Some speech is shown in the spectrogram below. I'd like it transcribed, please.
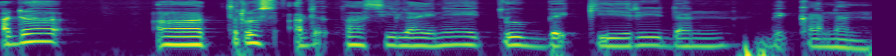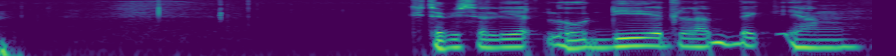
Ada Uh, terus adaptasi lainnya itu back kiri dan back kanan. kita bisa lihat Lodi adalah back yang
